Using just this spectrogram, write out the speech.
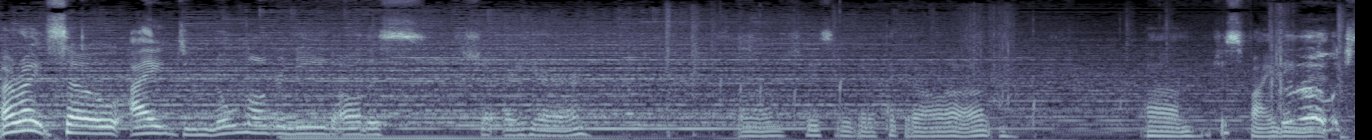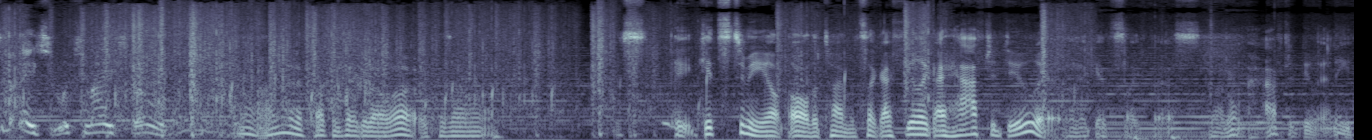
All right, so I do no longer need all this shit right here. Um, just basically gonna pick it all up. Um, just finding No, no, it. it looks nice. It looks nice, though. Oh, I'm gonna fucking pick it all up because I want. It gets to me all, all the time. It's like I feel like I have to do it when it gets like this. I don't have to do anything.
